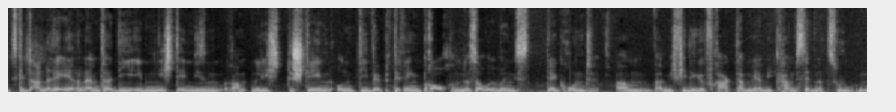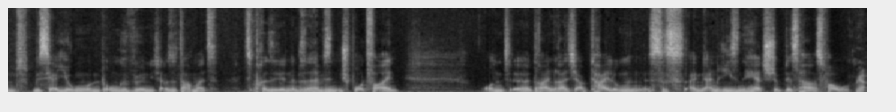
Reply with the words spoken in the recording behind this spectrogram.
es gibt andere Ehrenämter, die eben nicht in diesem Rampenlicht stehen und die wir dringend brauchen. Das ist auch übrigens der Grund, ähm, weil mich viele gefragt haben, ja, wie kam es denn dazu? Und du bist ja jung und ungewöhnlich, also damals als Präsident, wir sind ein Sportverein und äh, 33 Abteilungen ist das ein, ein riesen Herzstück des HSV, Ja.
